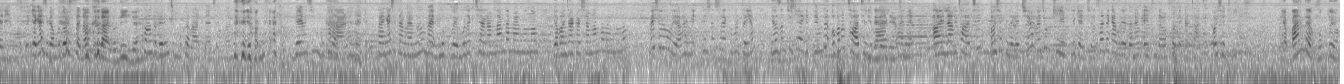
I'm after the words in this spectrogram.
deneyim oldu. Ya gerçekten bu 4 sene. O kadar da değil ya. Kanka benim için bu kadardı gerçekten. Yok. Benim için bu kadar. Hani ben gerçekten memnunum ve mutluyum. Buradaki çevremden de memnunum. Yabancı arkadaşlarımdan da memnunum. Ve şey oluyor hani kışın sürekli buradayım. Yazın Türkiye'ye gittiğimde o bana tatil gibi İdeal. geliyor. Hani ailem tatil o şekilde geçiyor ve çok keyifli geçiyor. Sonra tekrar buraya dönüyorum eğitim devam sonra tekrar tatil o şekilde. Ya ben de mutluyum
